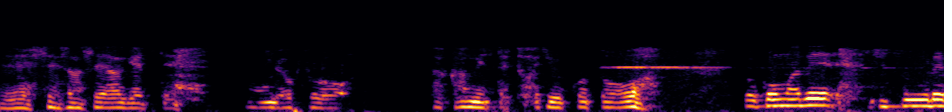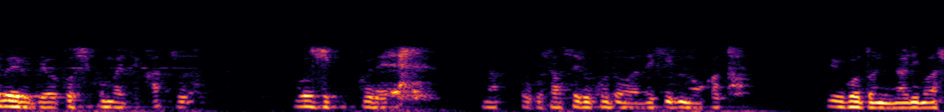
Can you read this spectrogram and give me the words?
えー生産性上げて、能力を高めてということを、どこまで実務レベルで落とし込めて、かつロジックで納得させることができるのかということになります。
